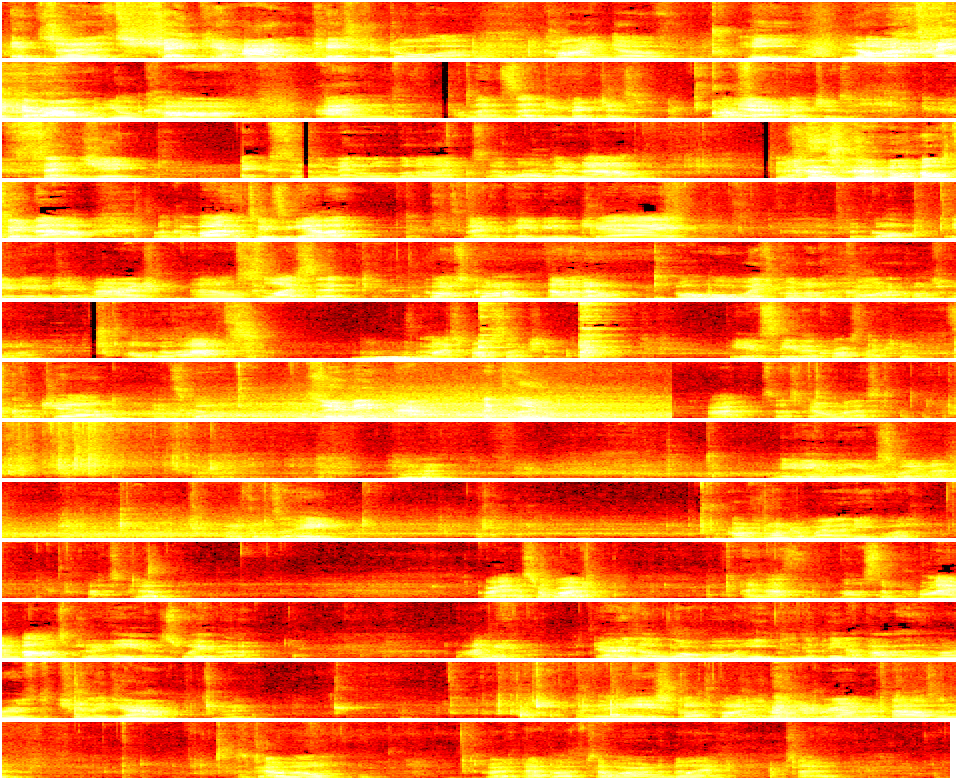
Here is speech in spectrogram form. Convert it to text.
it's a shake your hand and kiss your daughter kind of heat. Not a take her out in your car and And then send you pictures. Graphic Yeah. pictures. send you pics in the middle of the night. So what I'll do now, so what I'll do now, I'll combine the two together to make a PB&J. We've got PB&J marriage, and I'll slice it corner to corner, down the middle, Oh, always corner to corner. corner to corner. Oh, look at that. It's a nice cross section. Do you see the cross section? It's got jam, it's got... Zoom in now. Click zoom. Alright, so let's go on with this. Hmm. Immediately you get sweetness. Here comes the heat. I was wondering where the heat was. That's good. Great, that's alright. I think that's that's the prime balance between heat and sweet though. Banging. There is a lot more heat to the peanut butter than there is to chili jam. And the Scotch bonnet is around 300,000. Scoville, ghost pepper, somewhere around a million. So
